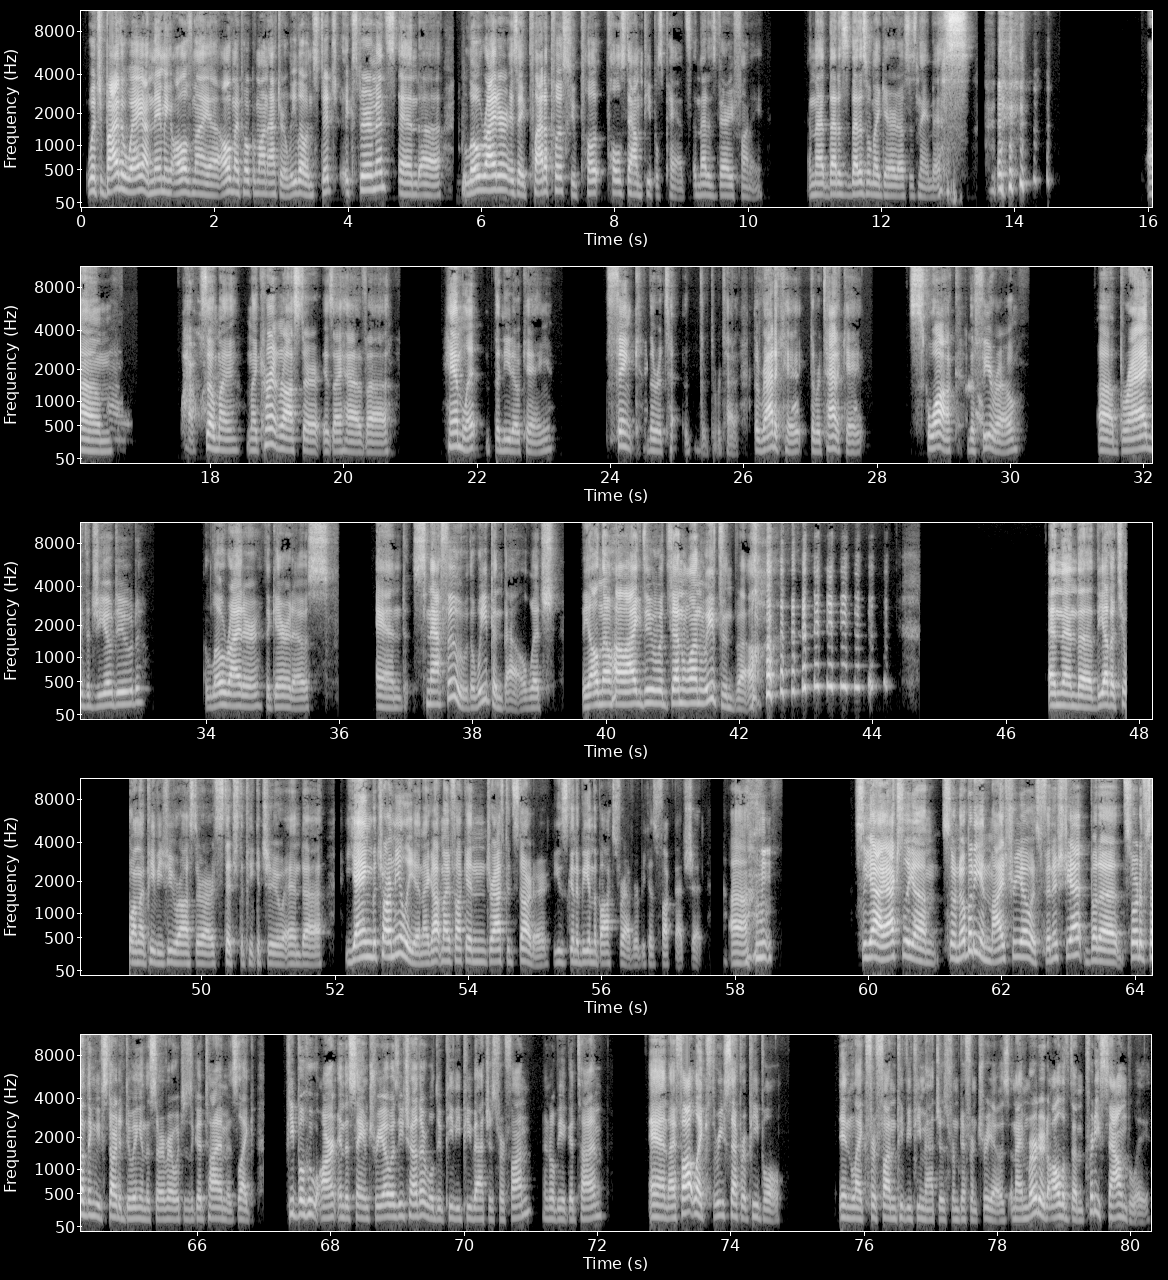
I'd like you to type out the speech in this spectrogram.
Which, by the way, I'm naming all of my uh, all of my Pokemon after Lilo and Stitch experiments, and uh, Lowrider is a platypus who pu- pulls down people's pants, and that is very funny. And that that is that is what my Gyarados' name is. um Wow. so my my current roster is I have uh Hamlet, the Nidoking, Fink, the Rata- the, the Rattata, the Raticate, the Raticate, Squawk, the Fearow, uh Brag, the Geodude, Lowrider, the Gyarados, and Snafu, the Weepinbell, which we all know how I do with Gen 1 Weepinbell. and then the the other two on my PvP roster are Stitch the Pikachu and uh, Yang the Charmeleon. I got my fucking drafted starter. He's gonna be in the box forever because fuck that shit. Um, so yeah, I actually um so nobody in my trio is finished yet, but uh sort of something we've started doing in the server, which is a good time, is like people who aren't in the same trio as each other will do PvP matches for fun. It'll be a good time. And I fought like three separate people in like for fun PvP matches from different trios, and I murdered all of them pretty soundly.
